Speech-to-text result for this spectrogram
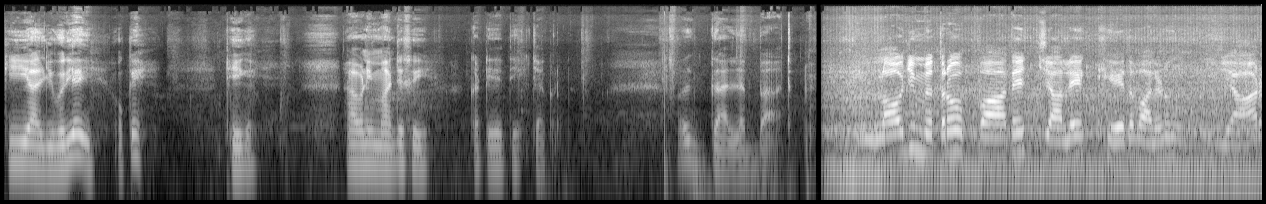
ਕੀ ਹਾਲ ਜੀ, ਵਧੀਆ ਜੀ? ਓਕੇ ਠੀਕ ਹੈ ਆਪਣੀ ਮੱਝ ਸੀ ਕੱਟੀ ਦਿੱਤੀ ਚੈੱਕ ਕਰੋ। ਓਏ, ਗੱਲਬਾਤ। ਲਓ ਜੀ ਮਿੱਤਰੋ, ਪਾ ਤੇ ਚਾਲੇ ਖੇਤ ਵੱਲ ਨੂੰ। ਯਾਰ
